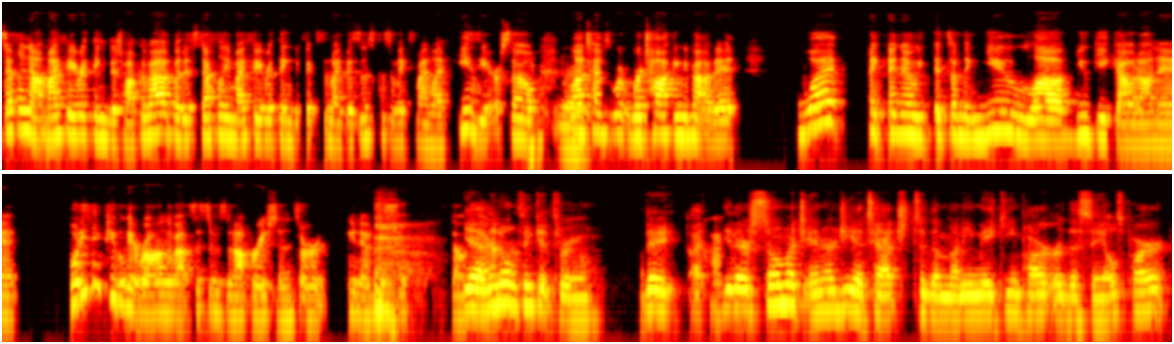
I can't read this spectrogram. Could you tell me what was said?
definitely not my favorite thing to talk about, but it's definitely my favorite thing to fix in my business because it makes my life easier. So right. a lot of times we're, we're talking about it. What I, I know it's something you love, you geek out on it. What do you think people get wrong about systems and operations or, you know, just yeah, there? they don't think it through. They. I, there's so much energy attached to the money making part or the sales part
